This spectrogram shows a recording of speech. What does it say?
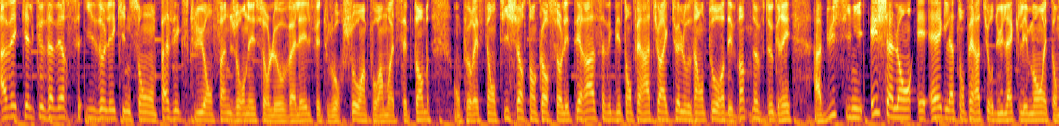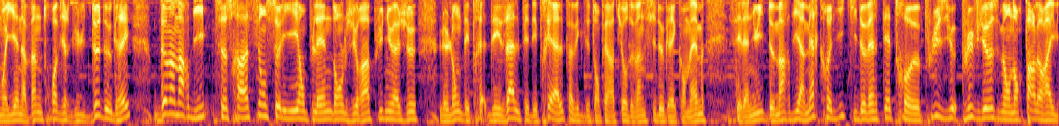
avec quelques averses isolées qui ne sont pas exclues en fin de journée sur le Haut-Valais. Il fait toujours chaud hein, pour un mois de septembre. On peut rester en t-shirt encore sur les terrasses avec des températures actuelles aux alentours des 29 degrés à Bussigny, Échalant et Aigle. La température du lac Léman est en moyenne à 23,2 degrés. Demain mardi, ce sera assez ensoleillé en plaine dans le Jura, plus nuageux le long des, Alpes et des Préalpes avec des températures de 26 degrés quand même. C'est la nuit de mardi à mercredi qui devait être euh, pluvieuse, mais on en reparlera évidemment.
